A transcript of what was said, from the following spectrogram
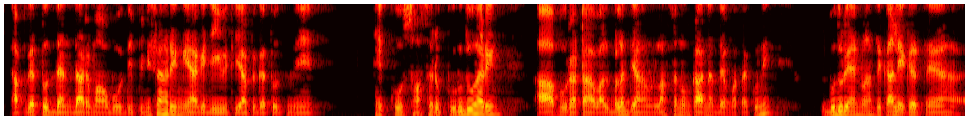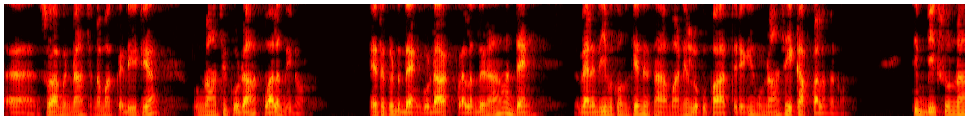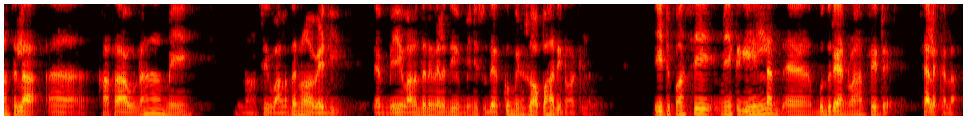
අපි ගත්තොත් දැන් ධර්ම අවබෝධය පිණිස හරින් එයාගේ ජීවිතය අපි ගත්තොත් මේ එක්කෝ සසර පුරුදු හරින් ආපු රටාවල් බල ධ්‍යාන ලස්සන කාරණා දැන් මතක් වුණේ බුදුරයන් වහන්සේ කාලේ එක ස්වාමීන් වහන්සේ නමක් වැඩ හිටියා උන්වහන්සේ ගොඩාක් වළඳිනවා. එතකොට දැන් ගොඩාක් වළඳනාම දැන් වැළඳීම කොහොමද කියන්නේ සාමාන්‍ය ලොකු පාත්‍රයකින් උන්වහන්සේ එකක් වළඳනවා. ඉතින් භික්ෂුන් වහන්සේලා කතා වුණා මේ උන්වහන්සේ වළඳනවා වැඩි. දැන් මේ වළඳන වැළඳීම මිනිසු දැක්කොත් මිනිසු අපහදිනවා කියලා. ඊට පස්සේ මේක ගිහිල්ලා බුදුරයන් වහන්සේට සැලකලා.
